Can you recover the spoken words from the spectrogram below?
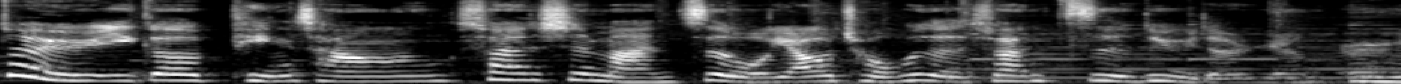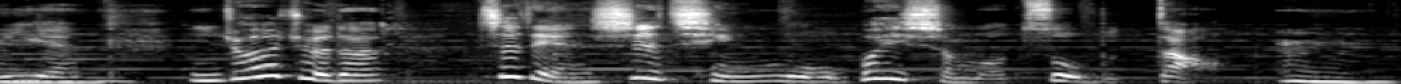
对于一个平常算是蛮自我要求或者算自律的人而言，你就会觉得这点事情我为什么做不到？嗯。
